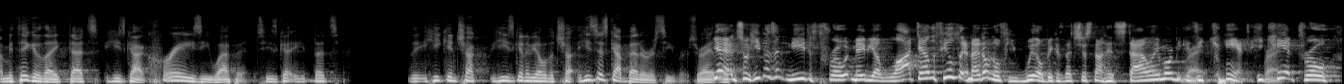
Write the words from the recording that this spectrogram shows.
I mean, think of like that's he's got crazy weapons. He's got he- that's he can chuck. He's going to be able to chuck. He's just got better receivers, right? Yeah, Like, and so he doesn't need to throw it maybe a lot down the field, and I don't know if he will because that's just not his style anymore. Because Right. he can't. He Right. can't throw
